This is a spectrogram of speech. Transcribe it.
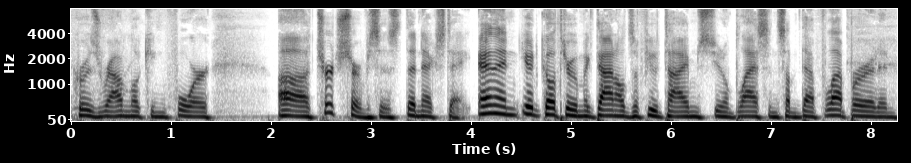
cruise around looking for uh, church services the next day. And then you'd go through McDonald's a few times, you know, blasting some Def Leppard and,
